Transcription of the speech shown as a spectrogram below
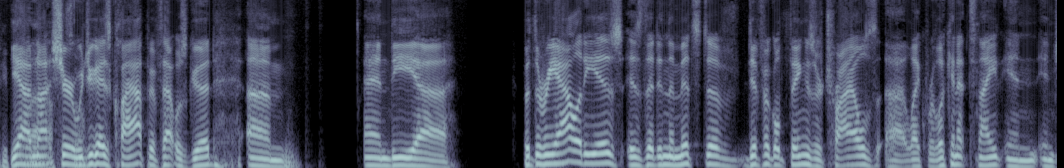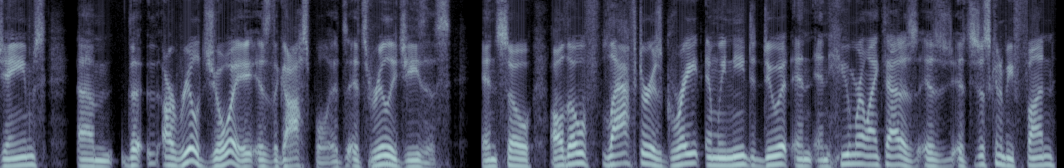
People Yeah, I'm not sure. so- Would you guys clap if that was good? Um, and the uh, but the reality is is that in the midst of difficult things or trials, uh, like we're looking at tonight in in James, um, the our real joy is the gospel. It's it's really Jesus. And so, although laughter is great and we need to do it, and, and humor like that is, is it's just going to be fun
